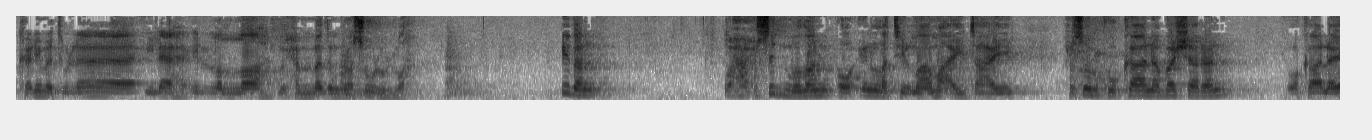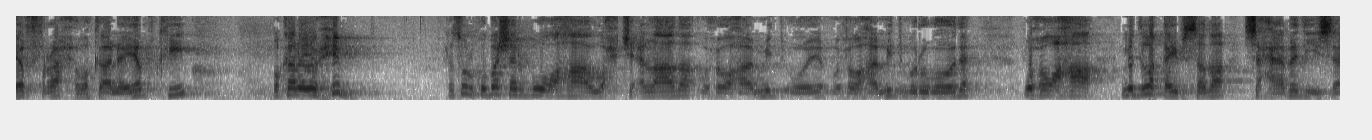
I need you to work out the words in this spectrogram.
kalimatu laa ilaaha ila allah muxamadun rasuulu llah idan waxaa xusid mudan oo in la tilmaamo ay tahay rasuulku kaana basharan wa kaana yafrax wa kaana yabki wa kaana yuxib rasuulku bashar buu ahaa wax jeclaada wuxuu ahaa mid ooya wuxuu ahaa mid murugooda wuxuu ahaa mid la qaybsada saxaabadiisa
